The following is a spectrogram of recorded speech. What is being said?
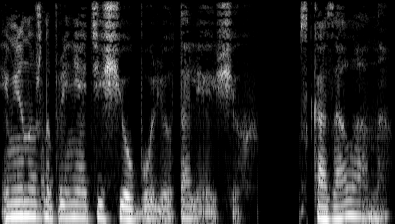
и мне нужно принять еще более утоляющих», — сказала она.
